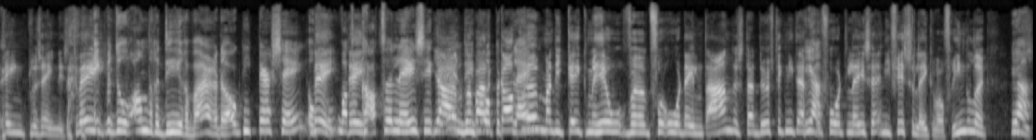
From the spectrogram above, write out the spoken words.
1 plus 1 is 2. Ik bedoel, andere dieren waren er ook niet per se. Of Nee, wat nee. katten lees ik. Ja, er die waren katten, plein. maar die keken me heel eh, veroordelend aan. Dus daar durfde ik niet echt Ja. voor te lezen. En die vissen leken wel vriendelijk. Ja,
